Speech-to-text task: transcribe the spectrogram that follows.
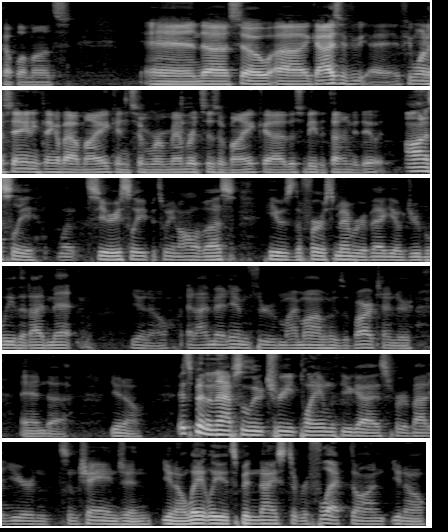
couple of months. And uh, so, uh, guys, if you, if you want to say anything about Mike and some remembrances of Mike, uh, this would be the time to do it. Honestly, like, seriously, between all of us, he was the first member of Egg Yolk Jubilee that I met. You know, and I met him through my mom, who's a bartender, and uh, you know, it's been an absolute treat playing with you guys for about a year and some change. And you know, lately it's been nice to reflect on you know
